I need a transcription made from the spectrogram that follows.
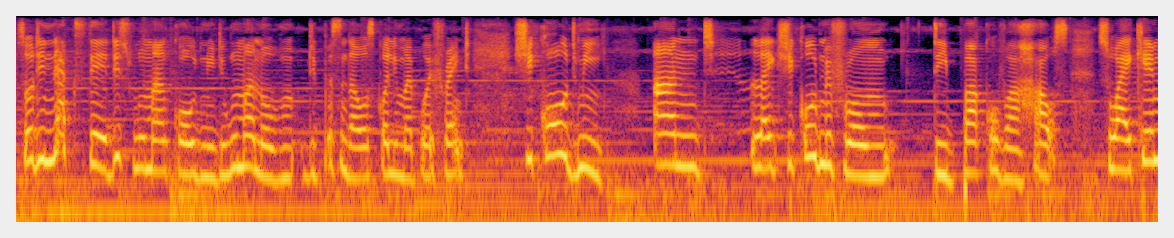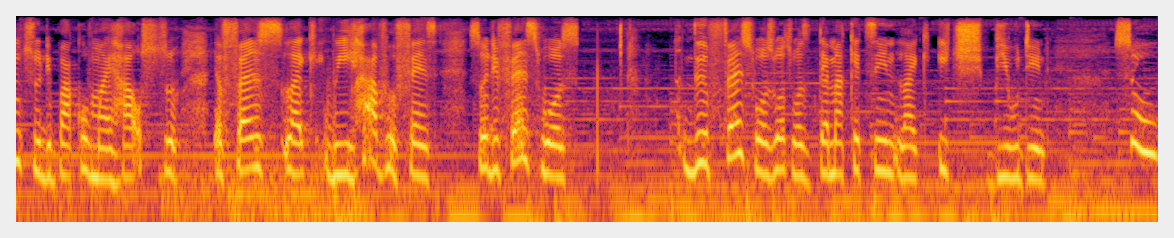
So the next day this woman called me, the woman of the person that was calling my boyfriend. She called me and like she called me from the back of her house. So I came to the back of my house. So the fence like we have a fence. So the fence was the fence was what was demarcating like each building so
